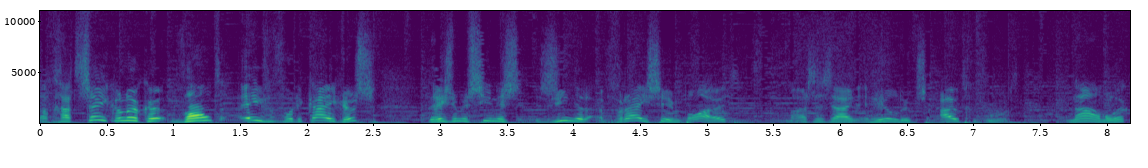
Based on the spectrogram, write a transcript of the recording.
Dat gaat zeker lukken, want even voor de kijkers. Deze machines zien er vrij simpel uit, maar ze zijn heel luxe uitgevoerd. Namelijk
